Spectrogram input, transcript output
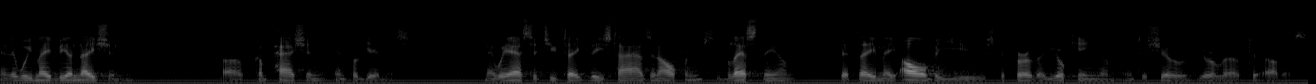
and that we may be a nation of compassion and forgiveness. Now we ask that you take these tithes and offerings, bless them, that they may all be used to further your kingdom and to show your love to others.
